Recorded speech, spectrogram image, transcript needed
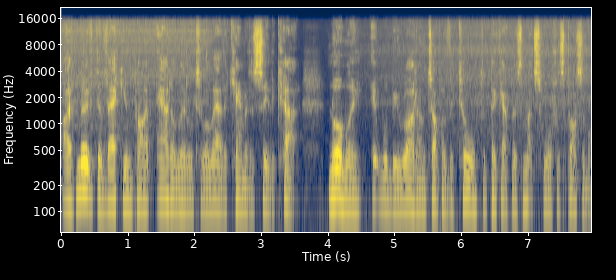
I've moved the vacuum pipe out a little to allow the camera to see the cut. Normally it will be right on top of the tool to pick up as much swarf as possible.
